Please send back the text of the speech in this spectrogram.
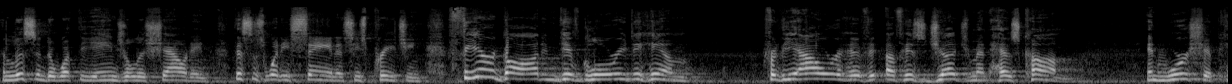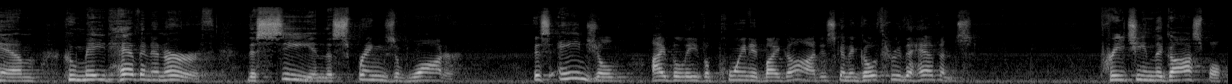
And listen to what the angel is shouting. This is what he's saying as he's preaching Fear God and give glory to him, for the hour of his judgment has come. And worship him who made heaven and earth, the sea, and the springs of water. This angel, I believe, appointed by God, is going to go through the heavens preaching the gospel.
